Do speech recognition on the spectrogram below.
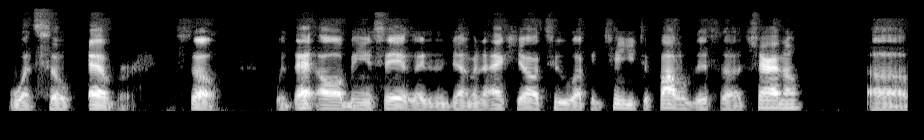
whatsoever. So, with that all being said, ladies and gentlemen, I ask y'all to uh, continue to follow this uh, channel. Uh,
